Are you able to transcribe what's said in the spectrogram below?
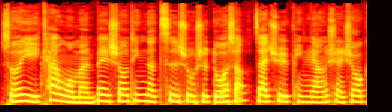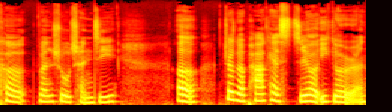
所以看我们被收听的次数是多少，再去评量选修课分数成绩。二，这个 Podcast 只有一个人，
